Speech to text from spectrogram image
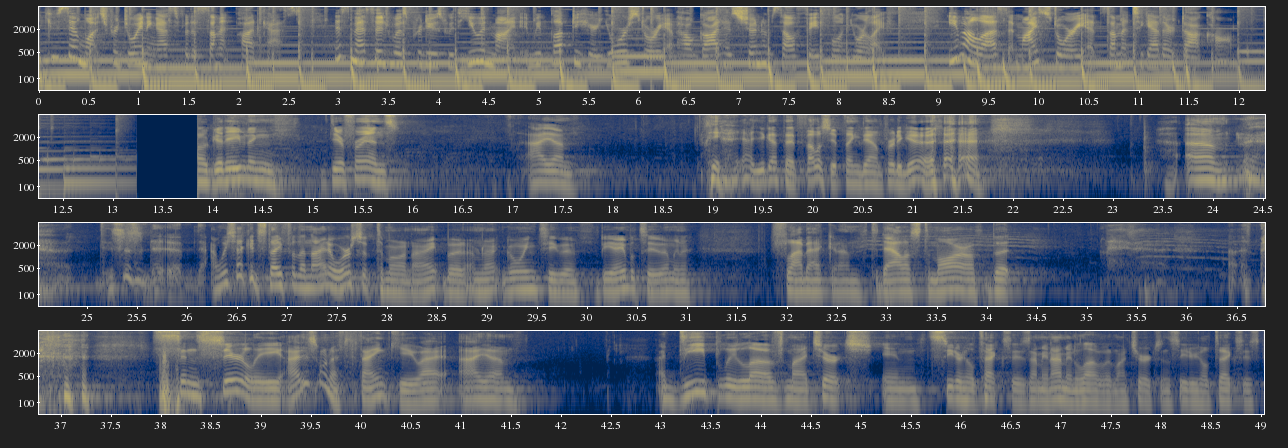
Thank you so much for joining us for the Summit podcast. This message was produced with you in mind, and we'd love to hear your story of how God has shown himself faithful in your life. Email us at mystory at summittogether.com. Good evening, dear friends. I um, yeah, you got that fellowship thing down pretty good. um, this is. Uh, I wish I could stay for the night of worship tomorrow night, but I'm not going to uh, be able to. I'm going to fly back um, to Dallas tomorrow, but. sincerely, I just want to thank you. I, I, um, I deeply love my church in Cedar Hill, Texas. I mean, I'm in love with my church in Cedar Hill, Texas.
